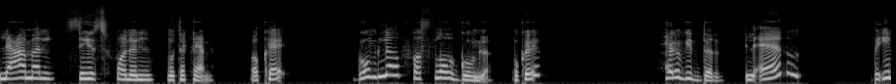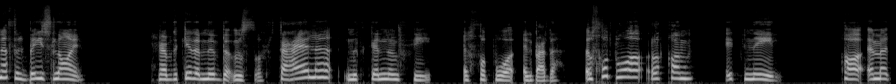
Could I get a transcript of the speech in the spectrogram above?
لعمل sales funnel متكامل okay؟ جملة فصلة جملة okay؟ حلو جدا. الآن بقينا في ال baseline إحنا بعد كده بنبدأ من الصفر. تعالى نتكلم في الخطوة اللي بعدها. الخطوة رقم اثنين قائمة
